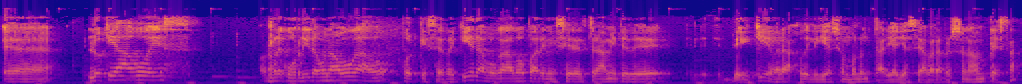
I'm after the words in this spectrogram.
Eh, lo que hago es recurrir a un abogado, porque se requiere abogado para iniciar el trámite de, de quiebra o de liquidación voluntaria, ya sea para persona o empresa.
